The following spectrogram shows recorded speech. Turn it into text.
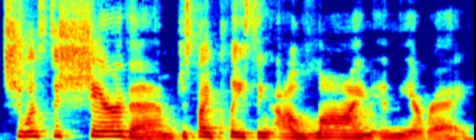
She wants to share them just by placing a line in the array.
